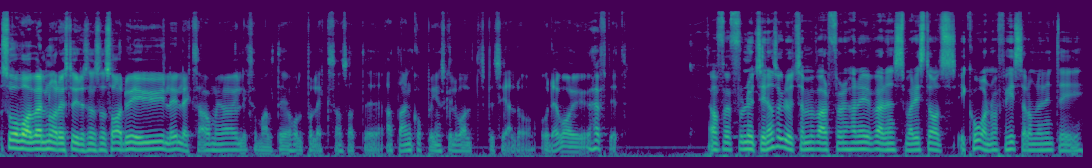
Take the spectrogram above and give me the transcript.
så var väl några i styrelsen som sa du är ju i Leksand. Ja men jag har ju liksom alltid hållit på Leksand så att, eh, att den kopplingen skulle vara lite speciell och, och det var ju häftigt. Ja för från utsidan såg det ut så men varför? Han är ju världens Mariestads ikon. Varför hissar de den inte i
